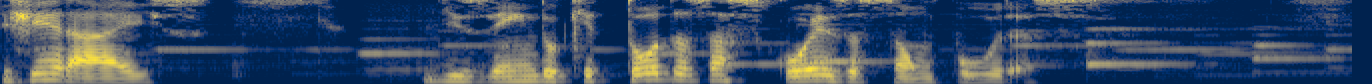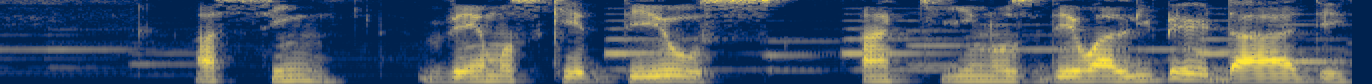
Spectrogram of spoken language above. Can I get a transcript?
gerais, dizendo que todas as coisas são puras. Assim, vemos que Deus aqui nos deu a liberdade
